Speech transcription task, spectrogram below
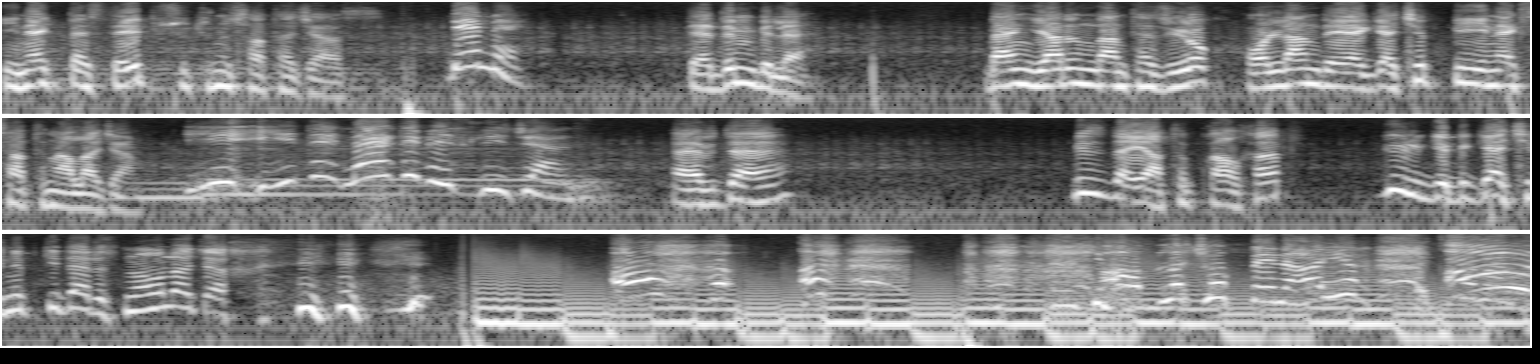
İnek besleyip sütünü satacağız. Deme. Dedim bile. Ben yarından tezi yok, Hollanda'ya geçip bir inek satın alacağım. İyi iyi de nerede besleyeceğiz? Evde. Biz de yatıp kalkar, gül gibi geçinip gideriz, ne olacak? Ah, Abla çok fenayım. Ah,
